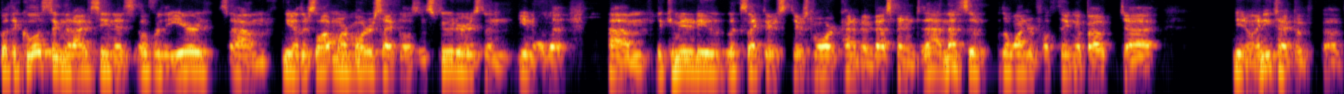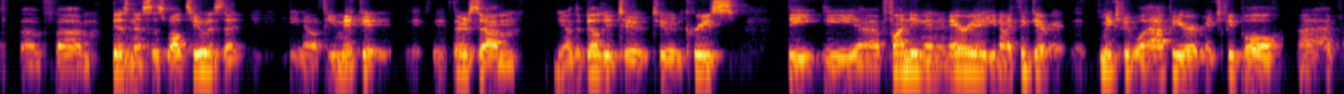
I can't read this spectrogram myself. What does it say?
But the coolest thing that i've seen is over the years um, you know there's a lot more motorcycles and scooters than you know the um, the community looks like there's there's more kind of investment into that. And that's the, the wonderful thing about uh, you know any type of of, of um, business as well too is that you know if you make it if, if there's um you know the ability to to increase the the uh, funding in an area you know i think it, it makes people happier. It makes people uh, have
